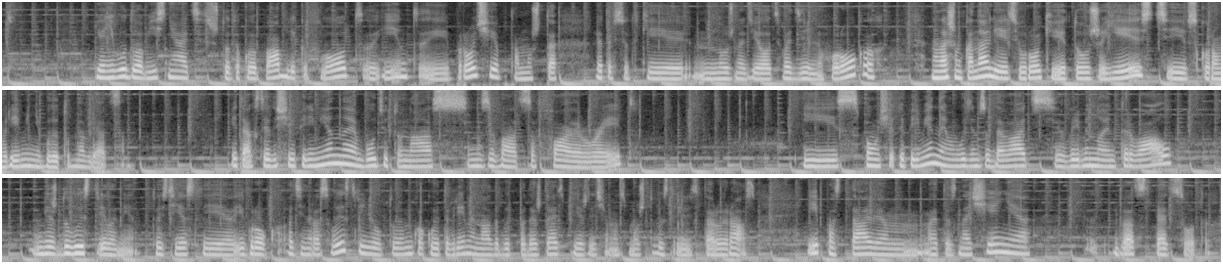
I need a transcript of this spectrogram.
Я не буду объяснять, что такое паблик и float, int и прочее, потому что это все-таки нужно делать в отдельных уроках. На нашем канале эти уроки тоже есть и в скором времени будут обновляться. Итак, следующая переменная будет у нас называться FireRate. И с помощью этой переменной мы будем задавать временной интервал между выстрелами. То есть, если игрок один раз выстрелил, то ему какое-то время надо будет подождать, прежде чем он сможет выстрелить второй раз. И поставим это значение 25 сотых.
